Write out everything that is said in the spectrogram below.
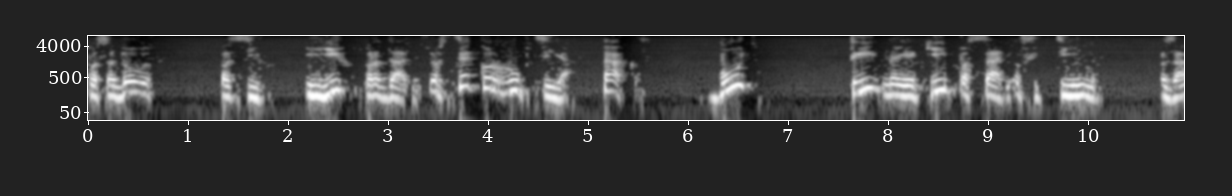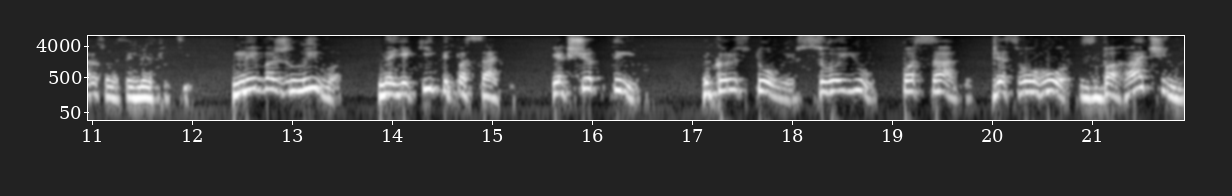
посадових осіб і їх продажність. Ось це корупція. Також будь ти на якій посаді офіційно. Зараз у нас і неофіційно. Неважливо, на якій ти посаді. Якщо ти використовуєш свою посаду для свого збагачення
